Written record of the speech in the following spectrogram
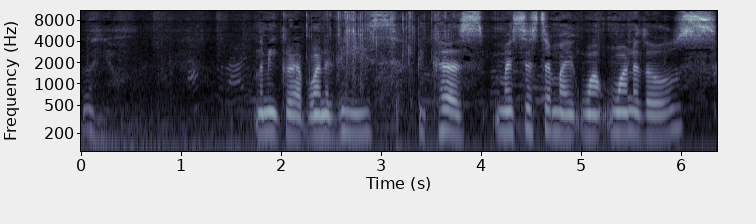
Let me grab one of these because my sister might want one of those.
